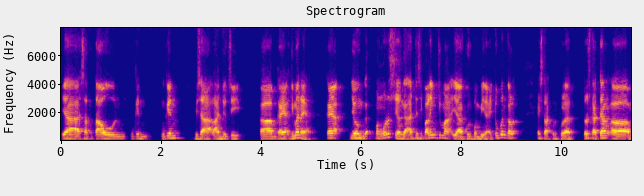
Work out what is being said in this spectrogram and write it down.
ya satu tahun mungkin mungkin bisa lanjut sih. Um, kayak gimana ya? Kayak yang pengurus ya nggak ada sih. Paling cuma ya guru pembina. Itu pun kalau ekstrakurikuler. Terus kadang um,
